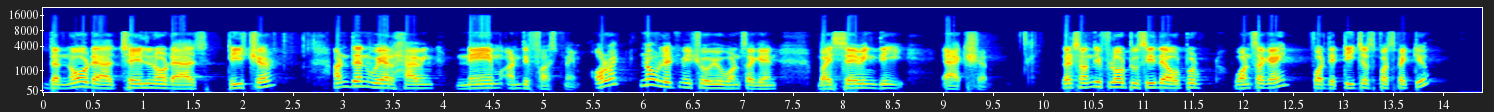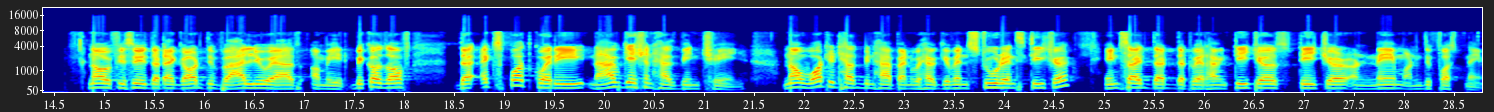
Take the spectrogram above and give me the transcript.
the node as child node as teacher and then we are having name and the first name all right now let me show you once again by saving the action let's run the flow to see the output once again for the teacher's perspective now if you see that I got the value as Amir because of the XPath query navigation has been changed. Now what it has been happened, we have given students teacher. Inside that, that we are having teachers, teacher and name and the first name.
